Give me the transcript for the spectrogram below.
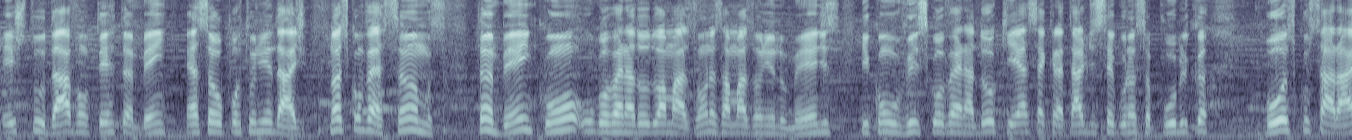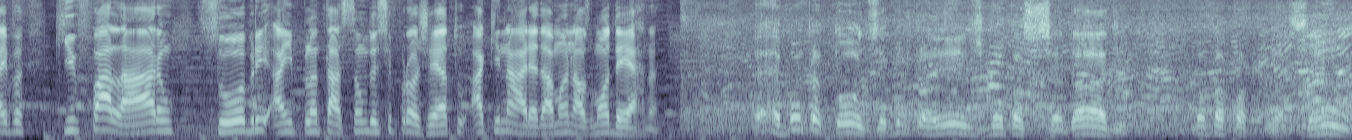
estudar, vão ter também essa oportunidade. Nós conversamos também com o governador do Amazonas, Amazonino Mendes, e com o vice-governador, que é secretário de Segurança Pública, Bosco Saraiva, que falaram sobre a implantação desse projeto aqui na área da Manaus Moderna. É, é bom para todos, é bom para eles, bom para a sociedade, bom para a população.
